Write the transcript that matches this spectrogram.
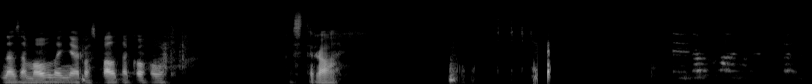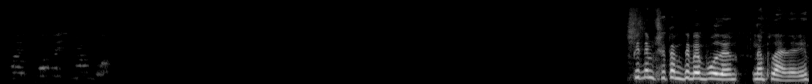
на замовлення розпал такого от костра. Підемо, що там, де ми були на пленері.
